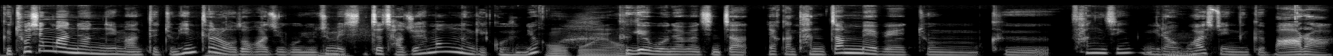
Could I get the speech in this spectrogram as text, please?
그 초식 마녀님한테 좀 힌트를 음. 얻어가지고 요즘에 음. 진짜 자주 해먹는 게 있거든요. 어 뭐예요? 그게 뭐냐면 진짜 약간 단짠맵의 좀 그 상징이라고 음. 할수 있는 그 마라.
